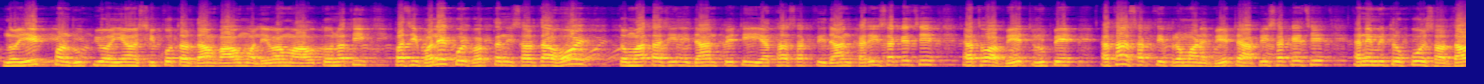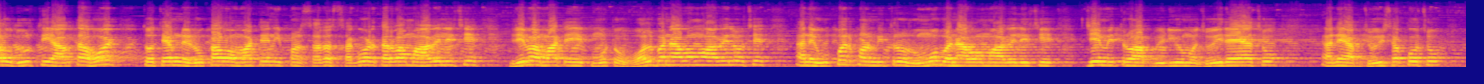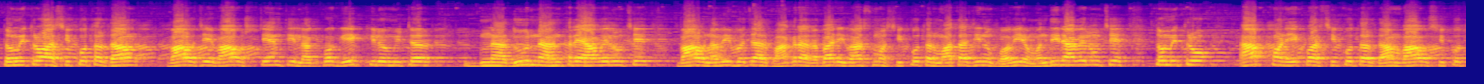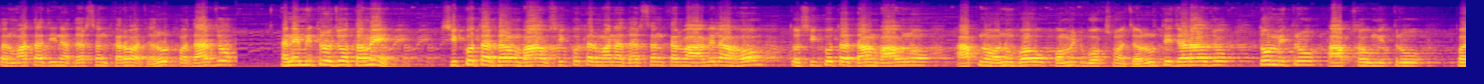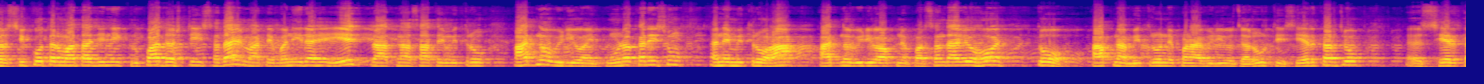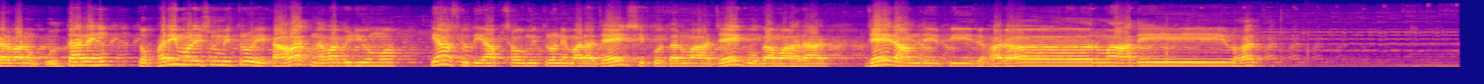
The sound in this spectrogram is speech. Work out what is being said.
ભક્તોનો એક પણ રૂપિયો અહીંયા સિકોતર ધામ વાવમાં લેવામાં આવતો નથી. પછી ભલે કોઈ ભક્તની શ્રદ્ધા હોય, તો માતાજીની દાન પેટી યથાશક્તિ દાન કરી શકે છે અથવા ભેટ રૂપે યથાશક્તિ પ્રમાણે ભેટ આપી શકે છે. અને મિત્રો, કોઈ શ્રદ્ધાળુ દૂરથી આવતા હોય, તો તેમને રોકાવા માટેની પણ સરસ સગવડ કરવામાં આવેલી છે. રહેવા માટે એક મોટો હોલ બનાવવામાં આવેલો છે અને ઉપર પણ મિત્રો રૂમો બનાવવામાં આવેલી છે. જે મિત્રો આપ વિડીયોમાં જોઈ રહ્યા છો અને આપ જોઈ શકો છો. તો મિત્રો આ સિકોતર ધામ વાવ જે વાવ સ્ટેન્ડથી લગભગ એક કિલોમીટરના દૂરના અંતરે આવેલું છે. વાવ નવી બજાર ભાગરા રબારી વાસમાં સિકોતર માતાજીનું ભવ્ય મંદિર આવેલું છે. તો મિત્રો, આપ પણ એકવાર સિકોતર ધામ વાવ, સિકોતર માતાજીના દર્શન કરવા જરૂર પધારજો. અને મિત્રો, જો તમે સિકોતર ધામ વાવ, સિકોતર માના દર્શન કરવા આવેલા હોવ, તો સિકોતર ધામ વાવનો આપનો અનુભવ કોમેન્ટ બોક્સમાં જરૂરથી જણાવજો. તો મિત્રો, આપ સૌ મિત્રો પર સિકોતર માતાજીની કૃપા દ્રષ્ટિ સદાય માટે બની રહે એ જ પ્રાર્થના સાથે મિત્રો, આજનો વીડિયો અહીં પૂર્ણ કરીશું. અને મિત્રો, હા, આજનો વીડિયો આપને પસંદ આવ્યો હોય તો આપના મિત્રોને પણ આ વીડિયો જરૂરથી શેર કરજો. શેર કરવાનું ભૂલતા નહીં. તો ફરી મળીશું મિત્રો એક આવા જ નવા વિડીયોમાં. ત્યાં સુધી આપ સૌ મિત્રોને મારા જય શિકોતરમાં જય ગોગા મહારાજ, જય રામદેવ પીર, હર હર મહાદેવ, હર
